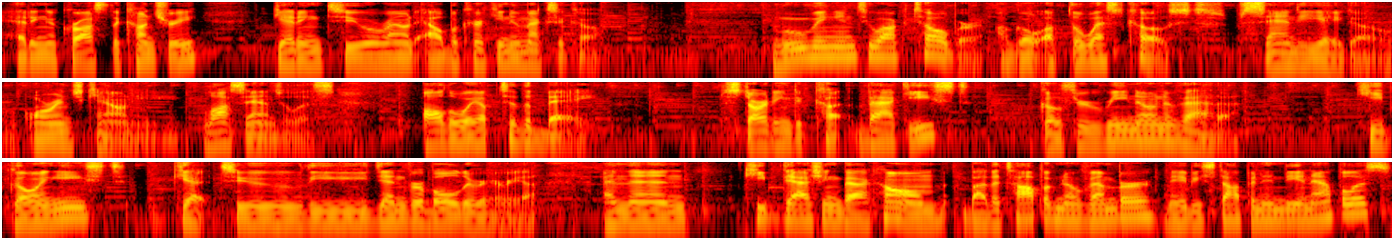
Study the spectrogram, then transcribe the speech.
heading across the country, getting to around Albuquerque, New Mexico. Moving into October, I'll go up the West Coast, San Diego, Orange County, Los Angeles, all the way up to the Bay. starting to cut back east, go through Reno, Nevada. Keep going east, get to the Denver Boulder area, and then keep dashing back home. By the top of November, maybe stop in Indianapolis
